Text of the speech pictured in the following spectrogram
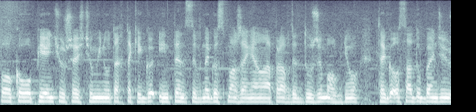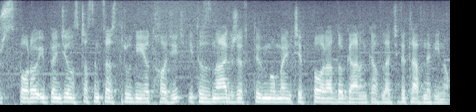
Po około 5-6 minutach takiego intensywnego smażenia na naprawdę dużym ogniu, tego osadu będzie już sporo i będzie on z czasem coraz trudniej odchodzić. I to znak, że w tym momencie pora do garnka wlać wytrawne wino.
